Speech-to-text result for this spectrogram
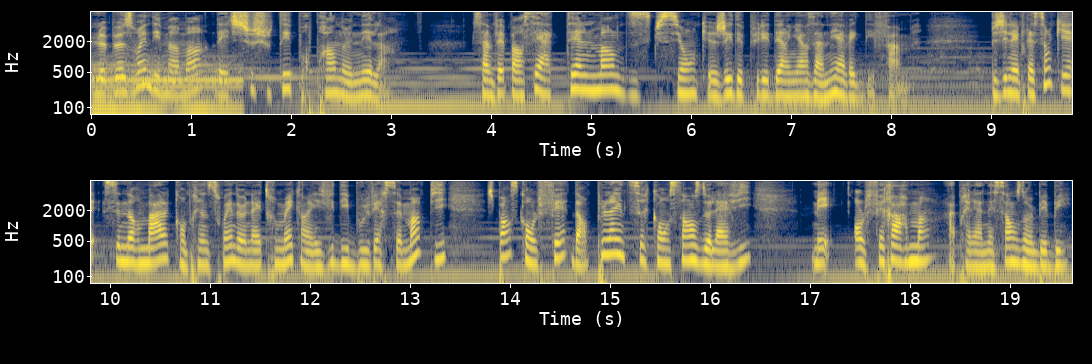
Le besoin des mamans d'être chouchoutées pour prendre un élan. Ça me fait penser à tellement de discussions que j'ai depuis les dernières années avec des femmes j'ai l'impression que c'est normal qu'on prenne soin d'un être humain quand il vit des bouleversements, puis je pense qu'on le fait dans plein de circonstances de la vie, mais on le fait rarement après la naissance d'un bébé.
